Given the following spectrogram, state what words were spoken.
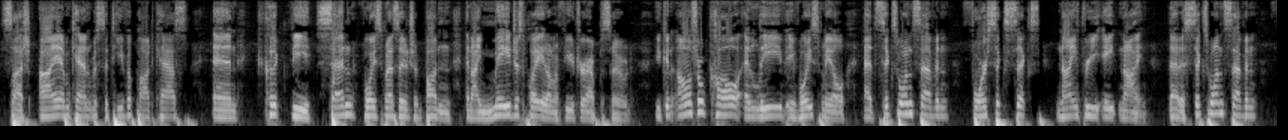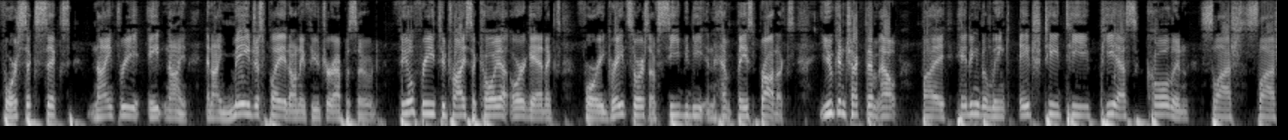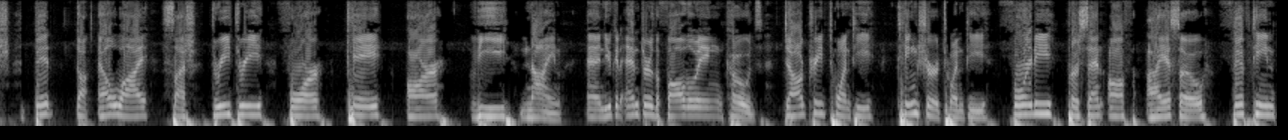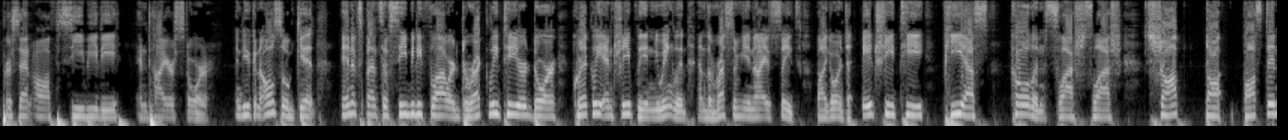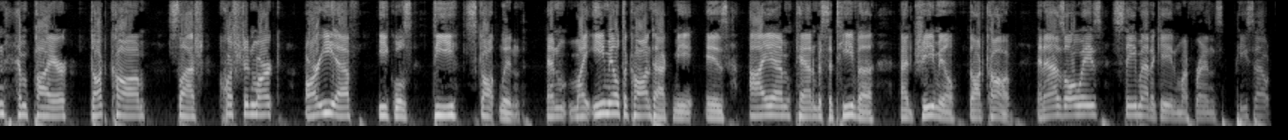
slash I am cannabis sativa podcast and click the send voice message button and I may just play it on a future episode. You can also call and leave a voicemail at 617 466 9389. That is 617 466 9389. And I may just play it on a future episode. Feel free to try Sequoia Organics for a great source of CBD and hemp based products. You can check them out by hitting the link https colon slash slash bit.ly slash 334krv9 and you can enter the following codes dogtree20 tincture 20 40% off iso 15% off cbd entire store. And you can also get inexpensive CBD flower directly to your door quickly and cheaply in New England and the rest of the United States by going to https colon slash slash shop dot bostonhempire.com slash question mark ref equals d scotland and my email to contact me is i am cannabis sativa at gmail.com and as always, stay medicated, my friends. Peace out.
